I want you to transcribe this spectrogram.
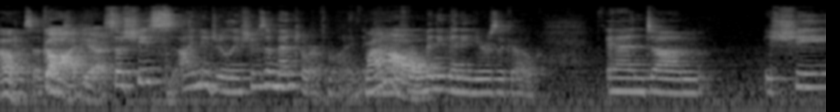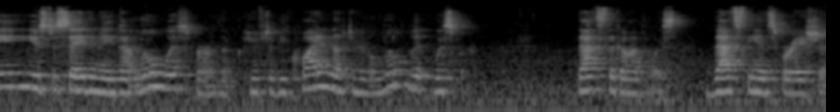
oh is, okay? God, yes. So she's, I knew Julia. She was a mentor of mine. Wow. For many, many years ago. And um, she used to say to me, that little whisper, that you have to be quiet enough to hear the little bit whisper. That's the God voice. That's the inspiration.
